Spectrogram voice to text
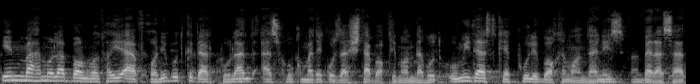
این محموله بانکنوت های افغانی بود که در پولند از حکومت گذشته باقی مانده بود. امید است که پول باقی مانده نیز برسد.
